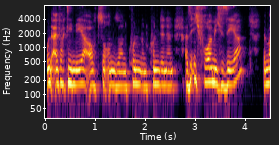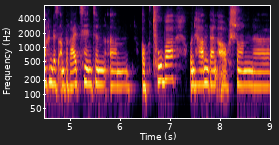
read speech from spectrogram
und einfach die Nähe auch zu unseren Kunden und Kundinnen. Also ich freue mich sehr. Wir machen das am 13. Ähm, Oktober und haben dann auch schon äh,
